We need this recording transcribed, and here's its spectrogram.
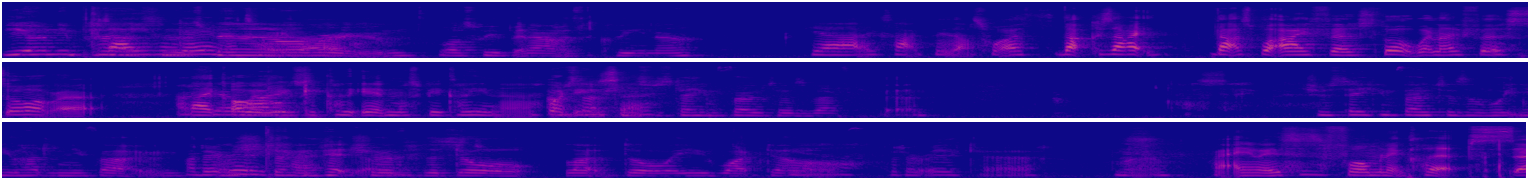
the only Did person even that's go in been in our room whilst we've been out is the cleaner. Yeah, exactly. That's what I th- that because I that's what I first thought when I first saw it. I Like, oh, like, it was a cle- it must be a cleaner. Our What did you say? She was taking photos of everything. That's so She was taking photos of what you had on your phone. I don't and really she took care, a to be picture of the door, like the door where you wiped it weird. off. I don't really care. No. Right, anyway, this is a four minute clip. So,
